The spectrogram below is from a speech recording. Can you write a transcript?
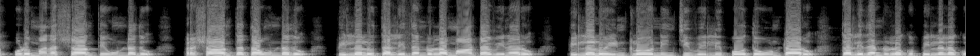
ఎప్పుడు మనశ్శాంతి ఉండదు ప్రశాంతత ఉండదు. పిల్లలు తల్లిదండ్రుల మాట వినరు పిల్లలు ఇంట్లో నుంచి వెళ్ళిపోతూ ఉంటారు. తల్లిదండ్రులకు పిల్లలకు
